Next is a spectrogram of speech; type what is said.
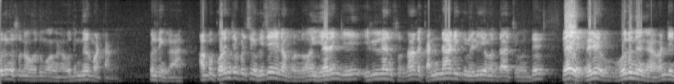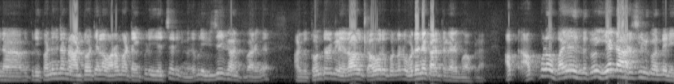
ஒதுங்க சொன்னால் ஒதுங்குவாங்களா? ஒதுங்கவே மாட்டாங்க. புரியுதுங்களா? அப்போ குறைஞ்சபட்சம் விஜய் என்ன பண்ணும்? இறங்கி இல்லைன்னு சொன்னால் அந்த கண்ணாடிக்கு வெளியே வந்தாச்சு வந்து ஏய் வெளியே ஒதுங்குங்க. வண்டி நான் இப்படி பண்ணிங்கன்னா நான் அடுத்த வாட்டியெல்லாம் வரமாட்டேன். இப்படி எச்சரிக்கணும். எப்படி விஜயகாந்த் பாருங்கள் அந்த தொண்டர்கள் ஏதாவது தவறு பண்ணாலும் உடனே களத்தில் இருப்பாப்புல அப் அவ்வளோ பயம் இருந்துக்கும். ஏன்டா அரசியலுக்கு வந்த நீ?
